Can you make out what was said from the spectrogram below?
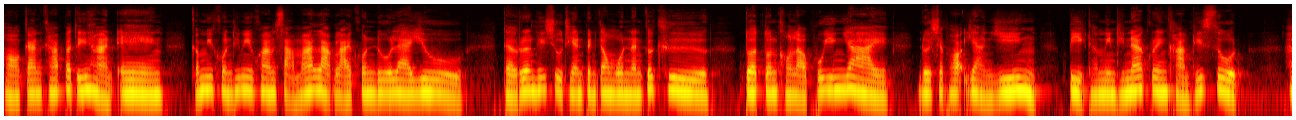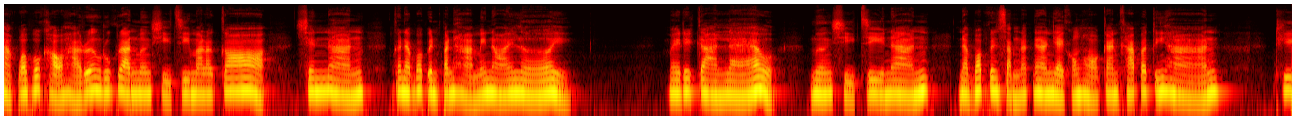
หอการค้าปฏิหารเอง ก็มีคนที่มีความสามารถหลากหลายคนดูแลอยู่ แต่เรื่องที่ชูเทียนเป็นกังวลนั้นก็คือ ตัวตนของเหล่าผู้ยิ่งใหญ่ โดยเฉพาะอย่างยิ่ง ปีกทมินที่น่าเกรงขามที่สุด หากว่าพวกเขาหาเรื่องรุกรานเมืองฉีจีมาแล้วก็ เช่นนั้นก็นับว่าเป็นปัญหาไม่น้อยเลย ไม่ได้การแล้ว เมืองฉีจีนั้น นับว่าเป็นสำนักงานใหญ่ของหอการค้าปฏิหารที่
